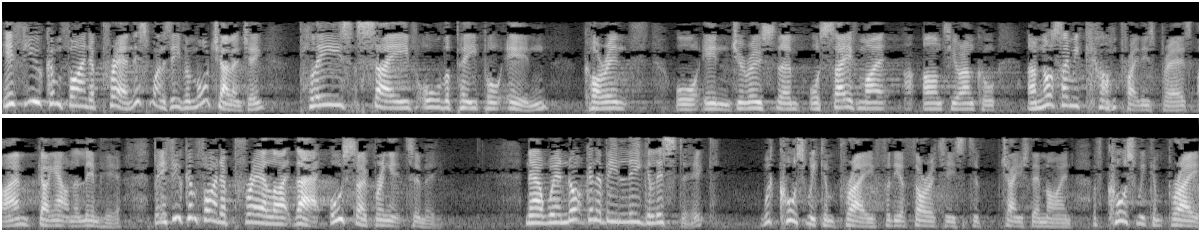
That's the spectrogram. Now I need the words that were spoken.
If you can find a prayer, and this one is even more challenging, please save all the people in Corinth or in Jerusalem or save my auntie or uncle. I'm not saying we can't pray these prayers. I am going out on a limb here. But if you can find a prayer like that, also bring it to me. Now, we're not going to be legalistic. Of course, we can pray for the authorities to change their mind. Of course, we can pray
